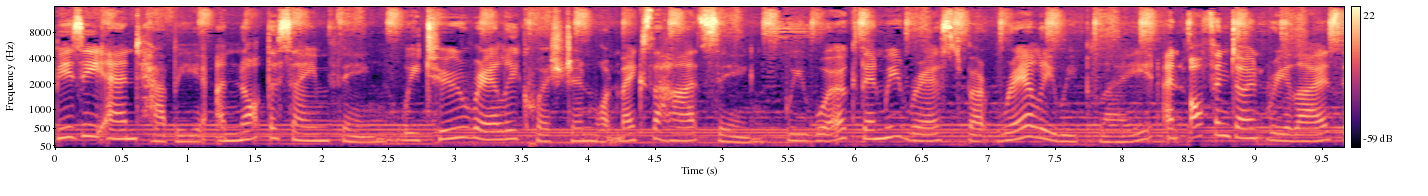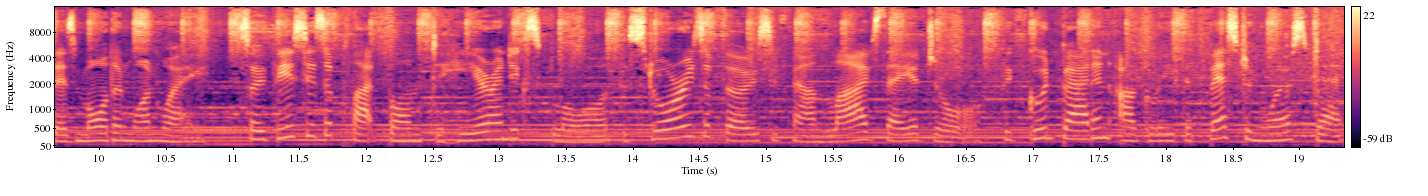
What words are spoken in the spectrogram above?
Busy and happy are not the same thing. We too rarely question what makes the heart sing. We work, then we rest, but rarely we play, and often don't realise there's more than one way. So, this is a platform to hear and explore the stories of those who found lives they adore. The good, bad, and ugly, the best and worst day.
